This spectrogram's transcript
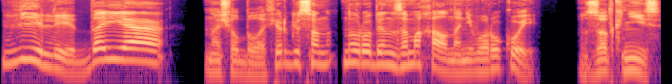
«Вилли, да я...» — начал было Фергюсон, но Робин замахал на него рукой. Заткнись.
